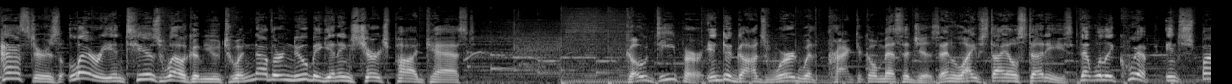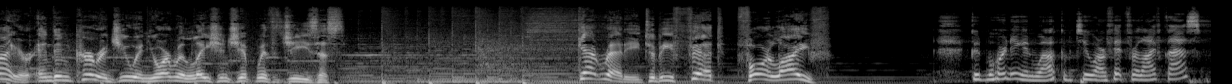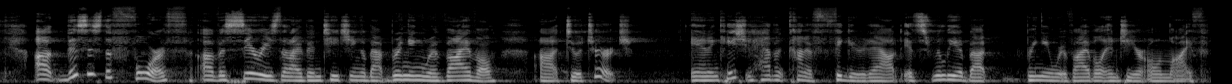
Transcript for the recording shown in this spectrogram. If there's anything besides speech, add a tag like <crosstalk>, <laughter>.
Pastors Larry and Tiz welcome you to another New Beginnings Church podcast. Go deeper into God's Word with practical messages and lifestyle studies that will equip, inspire, and encourage you in your relationship with Jesus. Get ready to be fit for life. Good morning and welcome to our Fit for Life class. Uh, this is the fourth of a series that I've been teaching about bringing revival uh, to a church. And in case you haven't kind of figured it out, it's really about bringing revival into your own life.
